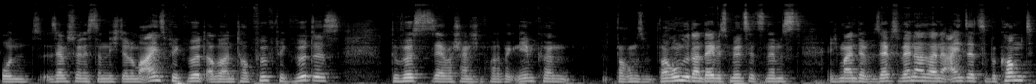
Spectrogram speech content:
Und selbst wenn es dann nicht der Nummer 1-Pick wird, aber ein Top-5-Pick wird es, du wirst sehr wahrscheinlich einen Quarterback nehmen können warum, warum du dann Davis Mills jetzt nimmst. Ich meine, selbst wenn er seine Einsätze bekommt,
